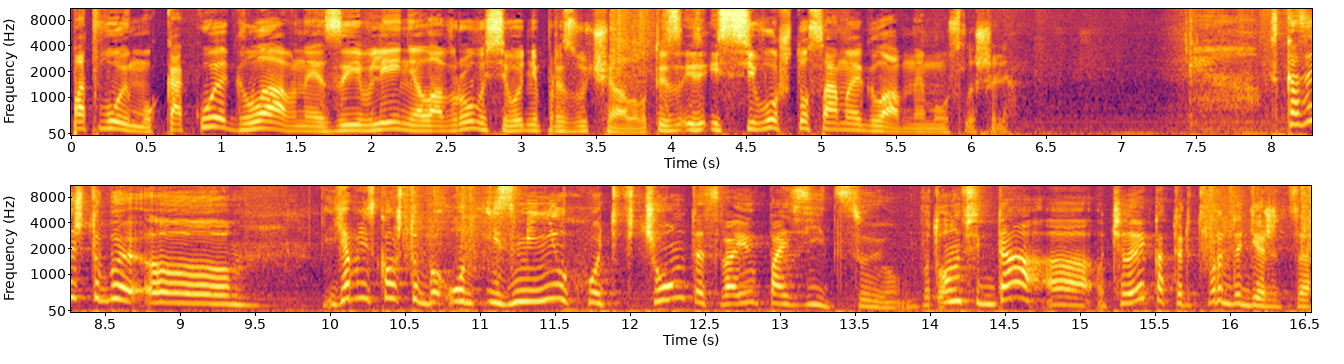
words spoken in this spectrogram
по-твоему, какое главное заявление Лаврова сегодня прозвучало? Вот из, из, из всего, что самое главное мы услышали? Сказать, чтобы... Э я бы не сказала, чтобы он изменил хоть в чем-то свою позицию. Вот он всегда э, человек, который твердо держится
